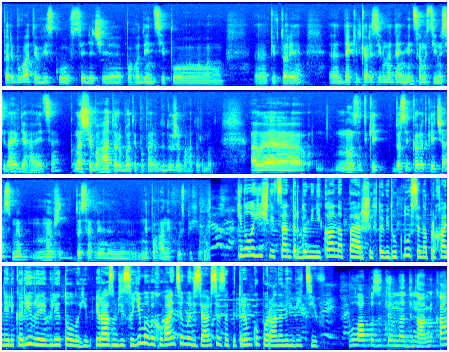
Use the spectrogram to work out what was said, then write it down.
перебувати в візку, сидячи по годинці по півтори, е, декілька разів на день. Він самостійно сідає, вдягається. У нас ще багато роботи попереду, дуже багато роботи. Але ну, за такий досить короткий час ми, ми вже досягли непоганих успіхів. Кінологічний центр Домінікана перший, хто відгукнувся на прохання лікарів-реабілітологів і разом зі своїми вихованцями взявся за підтримку поранених бійців. Була позитивна динаміка.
